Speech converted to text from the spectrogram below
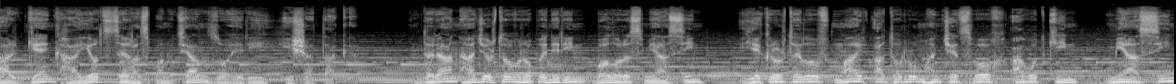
հարգենք հայոց ցեղասպանության զոհերի հիշատակը։ Դրան հաջորդող րոպեներին բոլորս միասին երկրորդելով Մայր Աթոռում հնչեցվող աղոթքին միասին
